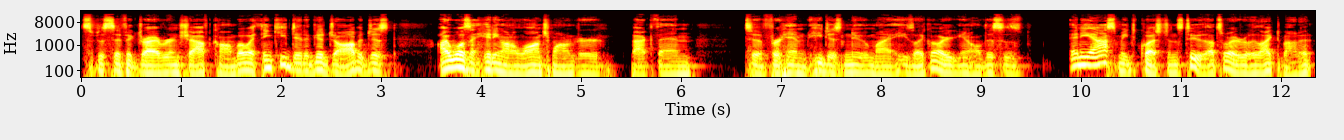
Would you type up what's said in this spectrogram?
specific driver and shaft combo, I think he did a good job. It just I wasn't hitting on a launch monitor back then to for him. He just knew my he's like, Oh, you know, this is and he asked me questions too. That's what I really liked about it.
